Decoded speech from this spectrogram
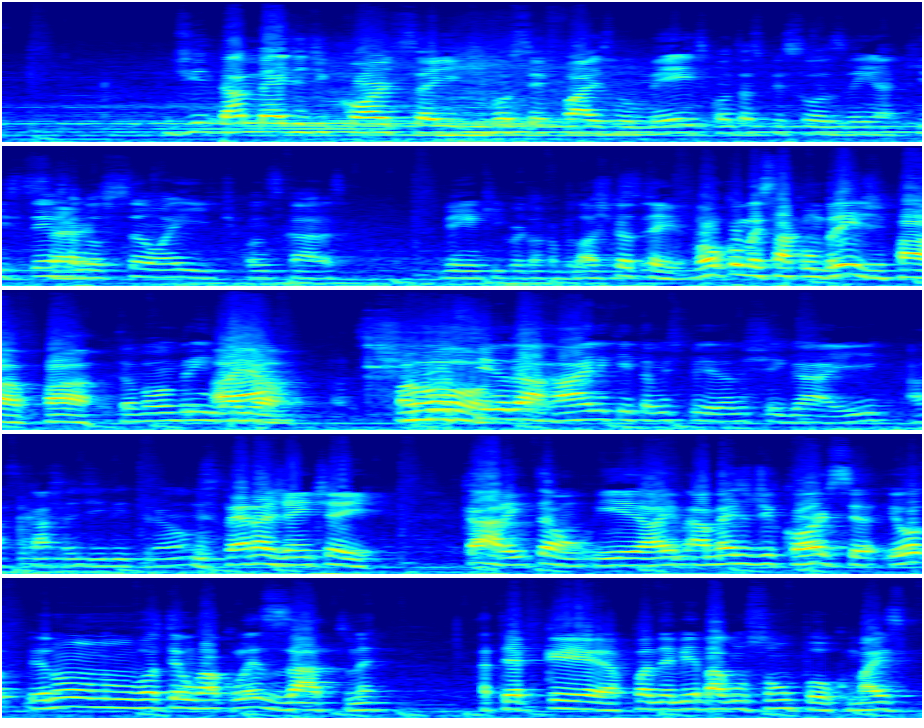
de, da média de cortes aí que você faz no mês, quantas pessoas vêm aqui. Você tem essa Certo. noção aí de quantos caras vêm aqui cortar o cabelo Acho que eu tenho. Vamos começar com um brinde? Pá, pá. Então vamos brindar. Aí, ó. Patrocínio da Heineken, estamos esperando chegar aí. As caixas de litrão. Espera a gente aí. Cara, então, e a, a média de cortes, eu, eu não, não vou ter um cálculo exato, né? Até porque a pandemia bagunçou um pouco, mas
